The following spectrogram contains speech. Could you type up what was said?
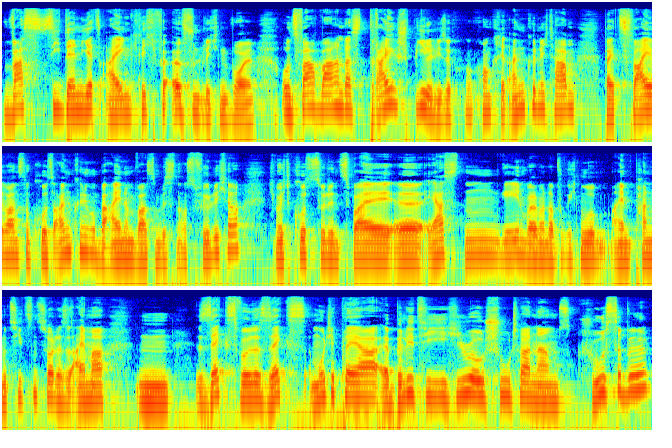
was sie denn jetzt eigentlich veröffentlichen wollen. Und zwar waren das drei Spiele, die sie konkret angekündigt haben. Bei zwei waren es eine kurze Ankündigung, bei einem war es ein bisschen ausführlicher. Ich möchte kurz zu den zwei äh, ersten gehen, weil man da wirklich nur ein paar Notizen zu. Das ist einmal ein 6 vs 6 Multiplayer Ability Hero Shooter namens Crucible,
